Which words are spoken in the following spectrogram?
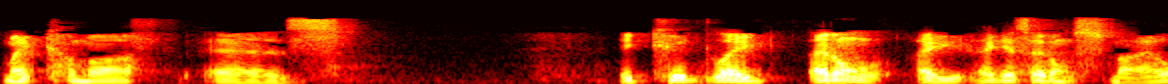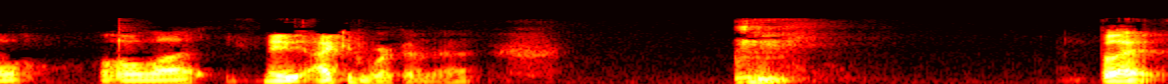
might come off as it could like I don't I I guess I don't smile a whole lot. Maybe I could work on that. but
